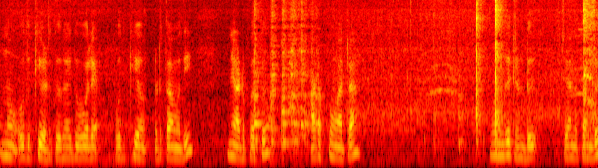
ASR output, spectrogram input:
ഒന്ന് ഒതുക്കി എടുത്തത് ഇതുപോലെ ഒതുക്കി എടുത്താൽ മതി. ഇനി അടുപ്പത്ത് അടപ്പ് മാറ്റാം. വെന്തിട്ടുണ്ട് ചേനത്തണ്ട്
